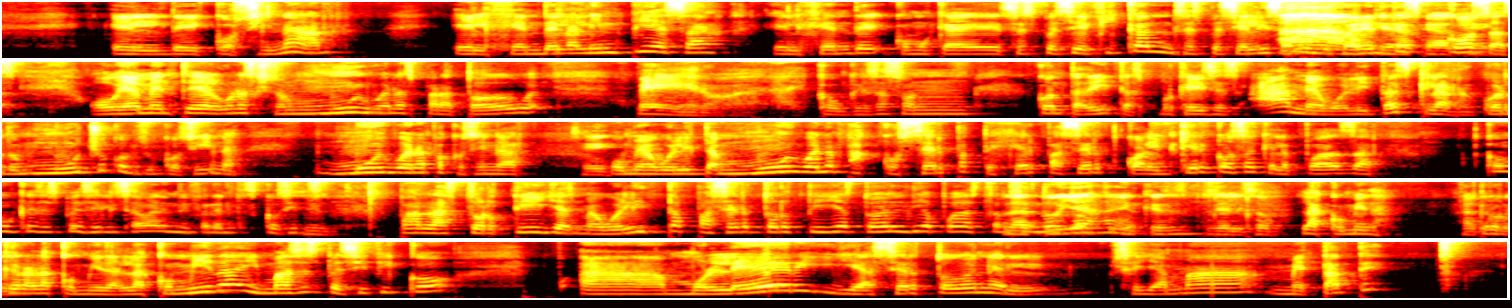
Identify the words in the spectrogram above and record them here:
el de cocinar, el gen de la limpieza, el gen de. como que se especifican, se especializan en Ah, diferentes cosas. Obviamente hay algunas que son muy buenas para todo, güey. Pero ay, como que esas son contaditas. Porque dices, ah, mi abuelita es que la recuerdo mucho con su cocina. Muy buena para cocinar. Sí. O mi abuelita muy buena para coser, para tejer, para hacer cualquier cosa que le puedas dar. Como que se especializaban en diferentes cositas. Para las tortillas, mi abuelita para hacer tortillas todo el día puede estar ¿La haciendo tuya tortillas. en qué se especializó? La comida. La Creo que era la comida. La comida y más específico a moler y hacer todo en el. Se llama metate.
